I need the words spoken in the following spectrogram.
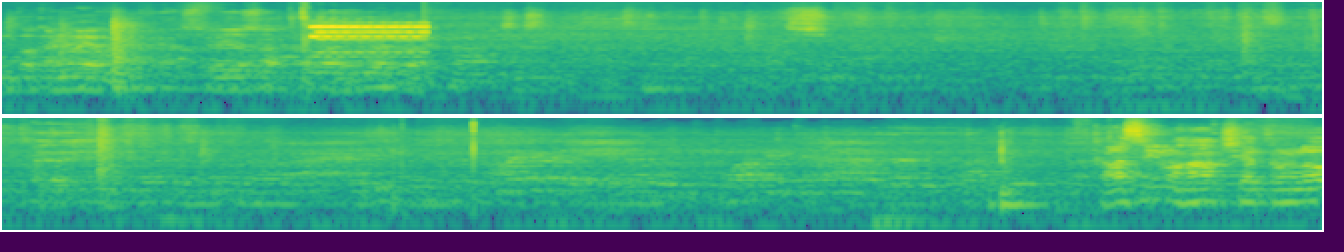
ఇంకొక అన్వయం కాశీ మహాక్షేత్రంలో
